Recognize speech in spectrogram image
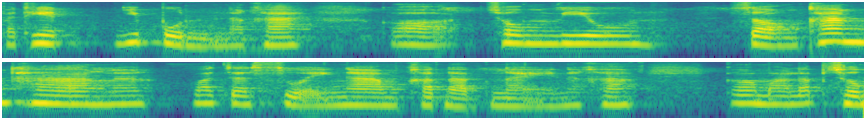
ประเทศญี่ปุ่นนะคะ ก็ชมวิวสองข้างทางนะ ว่าจะสวยงามขนาดไหนนะคะ ก็มารับชม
